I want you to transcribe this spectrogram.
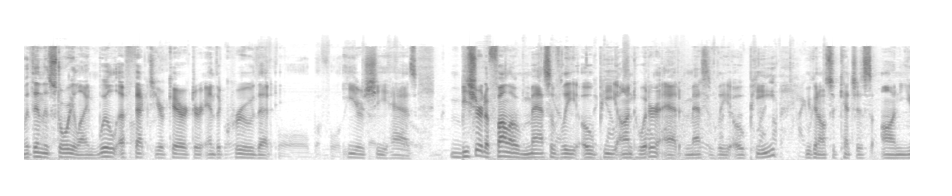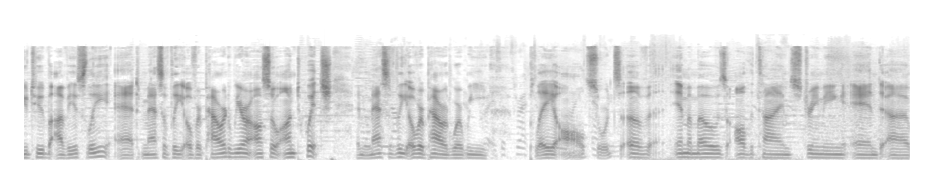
within the storyline will affect your character and the crew that he or she has be sure to follow Massively OP on Twitter at Massively OP. You can also catch us on YouTube, obviously, at Massively Overpowered. We are also on Twitch at Massively Overpowered, where we play all sorts of MMOs all the time, streaming, and uh,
